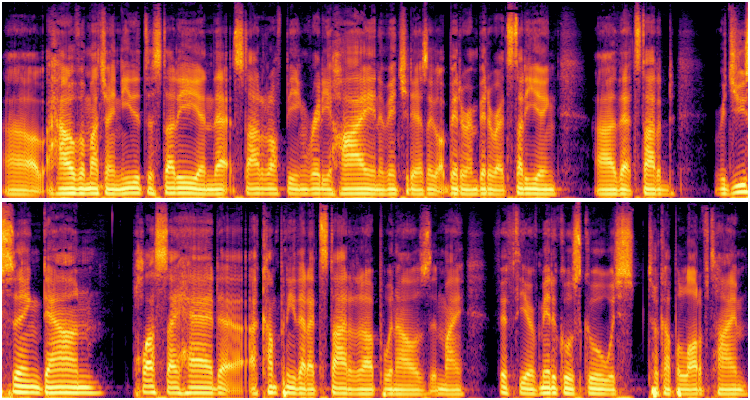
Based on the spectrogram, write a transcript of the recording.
uh, however much I needed to study, and that started off being really high. And eventually, as I got better and better at studying, uh, that started reducing down. Plus, I had a, company that I'd started up when I was in my fifth year of medical school, which took up a lot of time.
